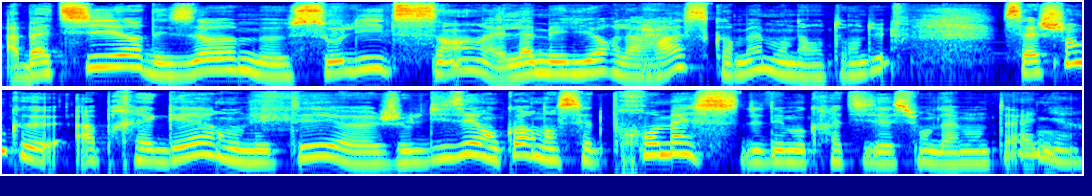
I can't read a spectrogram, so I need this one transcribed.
à bâtir des hommes solides, sains, elle améliore la race quand même, on a entendu, sachant que après guerre, on était, je le disais encore, dans cette promesse de démocratisation de la montagne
